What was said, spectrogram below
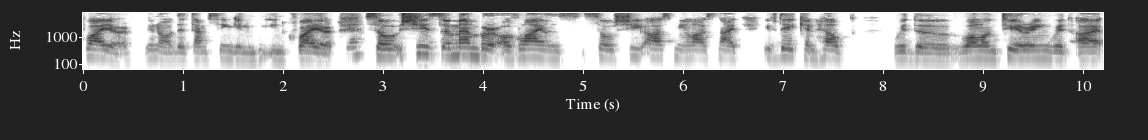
choir. You know that I'm singing in choir. Yeah. So she's a member of Lions. So she asked me last night if they can help with the volunteering with I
